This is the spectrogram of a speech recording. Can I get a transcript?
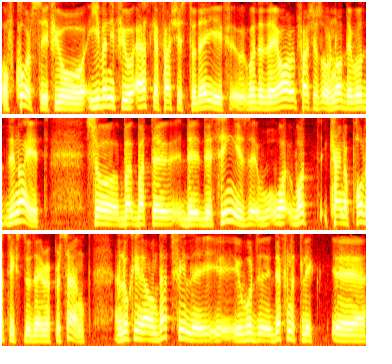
Of course, if you even if you ask a fascist today if whether they are fascist or not, they will deny it. So, but but the the, the thing is, uh, what, what kind of politics do they represent? And looking on that field, uh, you, you would uh, definitely uh,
